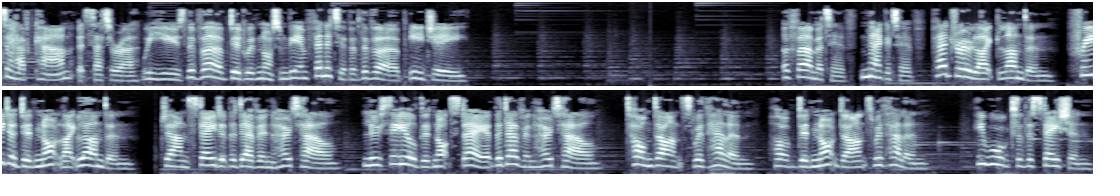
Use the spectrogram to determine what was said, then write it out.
to have, can, etc., we use the verb did with not and the infinitive of the verb, e.g. Affirmative. Negative. Pedro liked London. Frida did not like London. Jan stayed at the Devon Hotel. Lucille did not stay at the Devon Hotel. Tom danced with Helen. Hob did not dance with Helen. He walked to the station.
